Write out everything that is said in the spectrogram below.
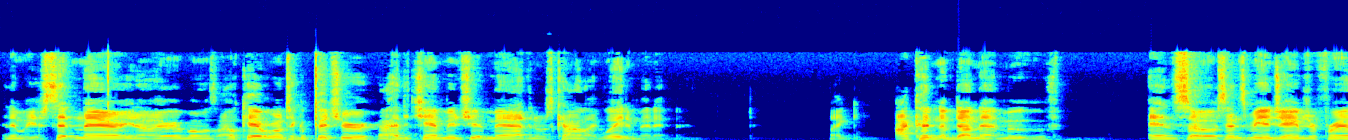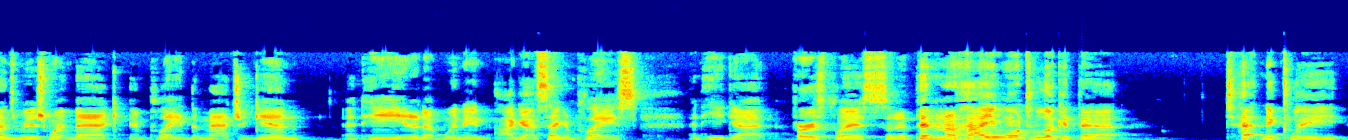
and then we were sitting there, you know, everyone was like, okay, we're gonna take a picture. I had the championship mat, and it was kind of like, wait a minute, like I couldn't have done that move. And so, since me and James are friends, we just went back and played the match again. And he ended up winning. I got second place, and he got first place. So, depending on how you want to look at that, technically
